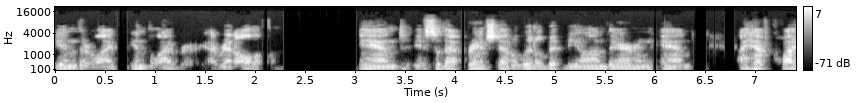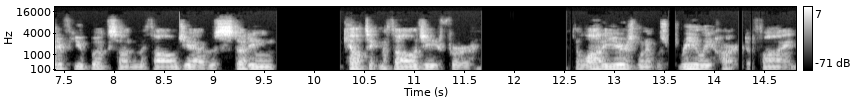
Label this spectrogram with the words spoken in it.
in their li- in the library. I read all of them, and so that branched out a little bit beyond there. And and I have quite a few books on mythology. I was studying Celtic mythology for a lot of years when it was really hard to find.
